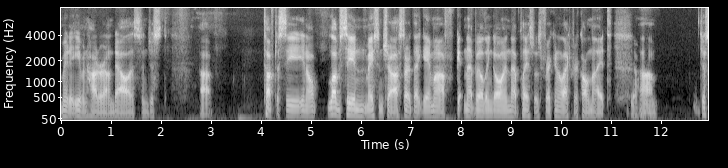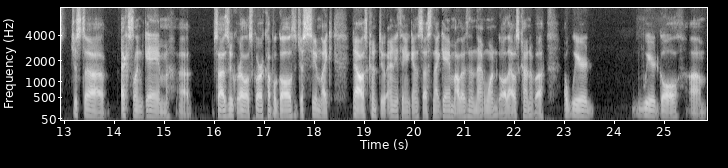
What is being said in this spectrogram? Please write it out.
made it even harder on Dallas, and just uh, tough to see. You know, love seeing Mason Shaw start that game off, getting that building going. That place was freaking electric all night. Yeah. Um, just just a excellent game. Uh, saw Zuccarello score a couple goals. It just seemed like Dallas couldn't do anything against us in that game other than that one goal. That was kind of a, a weird weird goal. Um,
